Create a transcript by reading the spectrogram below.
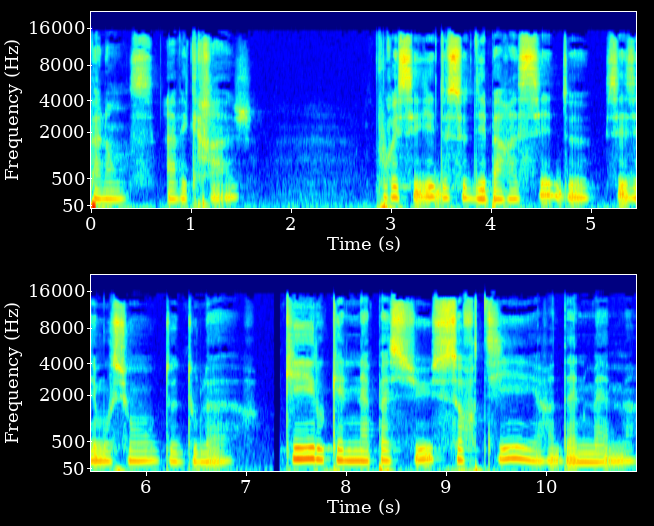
balance avec rage pour essayer de se débarrasser de ces émotions de douleur qu'il ou qu'elle n'a pas su sortir d'elle-même,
